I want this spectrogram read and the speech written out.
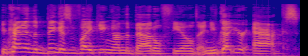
You're kind of the biggest Viking on the battlefield, and you've got your axe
